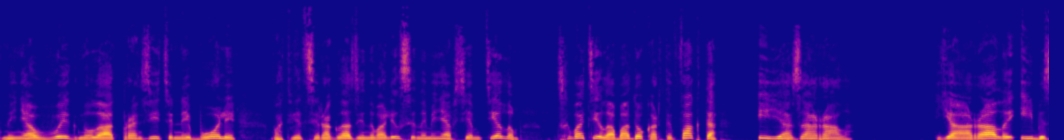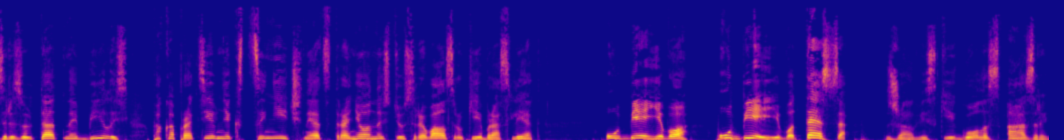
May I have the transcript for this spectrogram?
Меня выгнуло от пронзительной боли. В ответ сероглазый навалился на меня всем телом, схватил ободок артефакта, и я заорала. Я орала и безрезультатно билась, пока противник с циничной отстраненностью срывал с руки браслет. «Убей его! Убей его, Тесса!» — сжал виски голос Азры.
